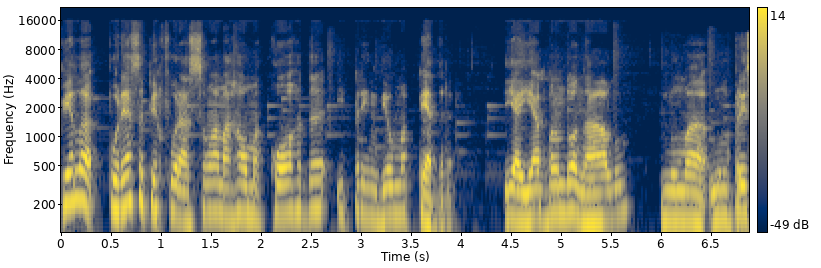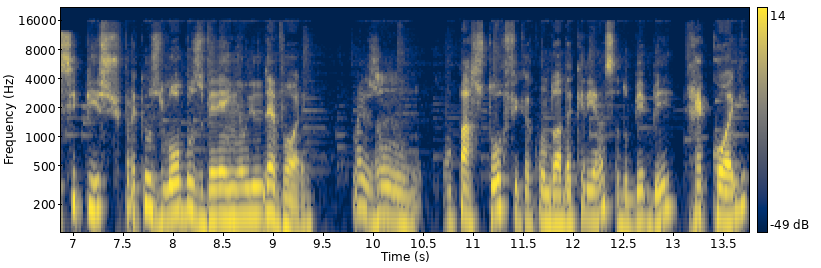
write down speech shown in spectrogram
pela por essa perfuração amarrar uma corda e prender uma pedra e aí uhum. abandoná-lo numa num precipício para que os lobos venham e o devorem. Mas um, uhum. um pastor fica com dó da criança, do bebê, recolhe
